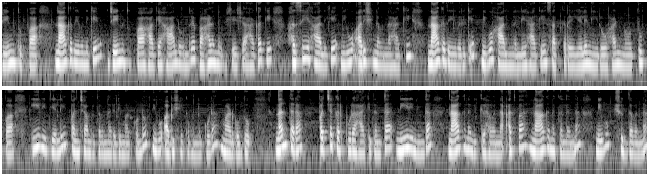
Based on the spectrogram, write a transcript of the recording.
ಜೇನುತುಪ್ಪ, ನಾಗದೇವನಿಗೆ ಜೇನುತುಪ್ಪ, ಹಾಗೆ ಹಾಲು ಅಂದರೆ ಬಹಳನೇ ವಿಶೇಷ. ಹಾಗಾಗಿ ಹಸಿ ಹಾಲಿಗೆ ನೀವು ಅರಿಶಿನವನ್ನು ಹಾಕಿ, ನಾಗದೇವರಿಗೆ ನೀವು ಹಾಲಿನಲ್ಲಿ ಹಾಗೆ ಸಕ್ಕರೆ, ಎಳೆನೀರು, ಹಣ್ಣು, ತುಪ್ಪ ಈ ರೀತಿಯಲ್ಲಿ ಪಂಚಾಮೃತವನ್ನು ರೆಡಿ ಮಾಡಿಕೊಂಡು ನೀವು ಅಭಿಷೇಕವನ್ನು ಕೂಡ ಮಾಡಬಹುದು ನಂತರ ಪಚ್ಚ ಕರ್ಪೂರ ಹಾಕಿದಂಥ ನೀರಿನಿಂದ ನಾಗನ ವಿಗ್ರಹವನ್ನು ಅಥವಾ ನಾಗನ ಕಲ್ಲನ್ನು ನೀವು ಶುದ್ಧವನ್ನು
